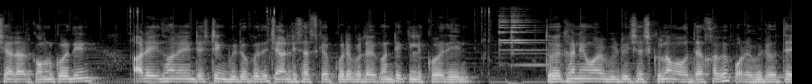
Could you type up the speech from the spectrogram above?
শেয়ার আর কমেন্ট করে দিন। আর এই ধরনের ইন্টারেস্টিং ভিডিও পেতে চ্যানেলটি সাবস্ক্রাইব করে বেল আইকনটি ক্লিক করে দিন। তো এখানে আমার ভিডিও শেষ করলাম, আবার দেখা হবে পরের ভিডিওতে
